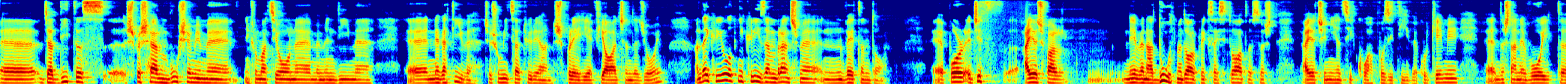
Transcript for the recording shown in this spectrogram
gjatë ditës shpesh herë mbushemi me informacione, me mendime negative, që shumica e tyre janë shprehje, fjalë që ndëgjojmë, andaj krijohet një krizë e mbrendshme në veten tonë. Por e gjithë ajo çfarë neve na duhet me dalë prej kësaj situatës është ajo që njihet si koha pozitive, kur kemi ndoshta nevojë të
